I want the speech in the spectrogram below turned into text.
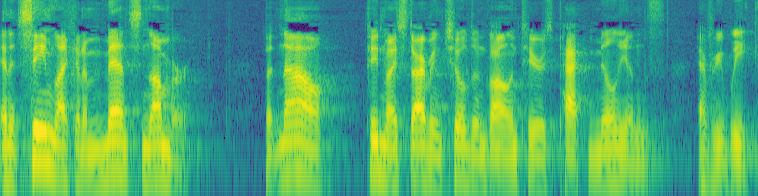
And it seemed like an immense number. But now, Feed My Starving Children volunteers pack millions every week.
